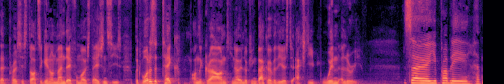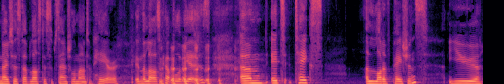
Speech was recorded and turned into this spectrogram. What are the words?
that process starts again on Monday for most agencies. But what does it take on the ground, you know, looking back over the years to actually win a Loerie? So you probably have noticed I've lost a substantial amount of hair in the last couple of years. Um, it takes a lot of patience. You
